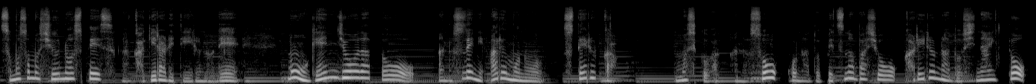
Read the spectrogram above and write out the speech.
そもそも収納スペースが限られているのでもう現状だとすでにあるものを捨てるかもしくはあの倉庫など別の場所を借りるなどしないと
